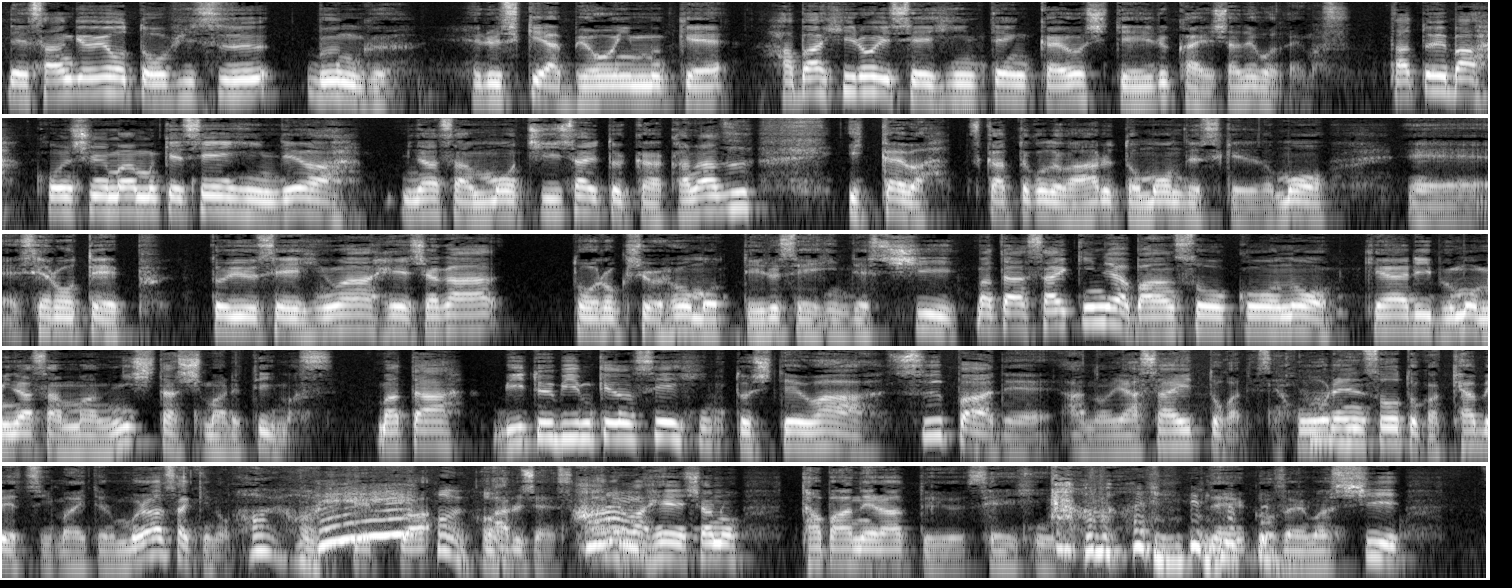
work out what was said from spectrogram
で、産業用途オフィス文具、ヘルスケア病院向け、幅広い製品展開をしている会社でございます。例えば、コンシューマー向け製品では、皆さんも小さい時から必ず1回は使ったことがあると思うんですけれども、えー、セロテープという製品は弊社が登録商標を持っている製品ですし、また最近では絆創膏のケアリブも皆様に親しまれています。また、B2B 向けの製品としては、スーパーであの野菜とかですね、ほうれん草とかキャベツに巻いてる紫のテープがあるじゃないですか。あれは弊社のタバネラという製品でございますし、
